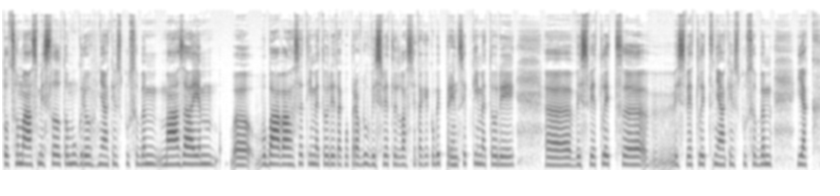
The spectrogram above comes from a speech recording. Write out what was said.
to, co má smysl tomu, kdo nějakým způsobem má zájem, eh, obává se té metody, tak opravdu vysvětlit vlastně tak jakoby princip té metody, eh, vysvětlit, eh, vysvětlit nějakým způsobem, jak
